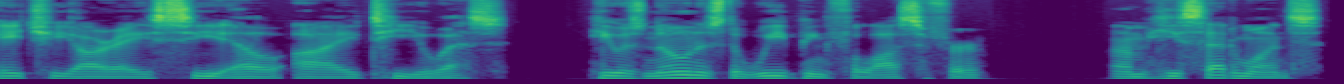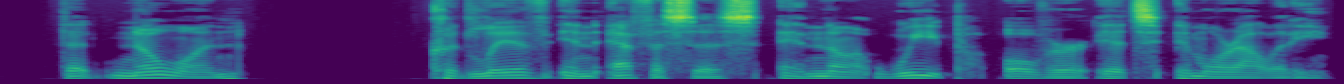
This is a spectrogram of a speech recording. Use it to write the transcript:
H E R A C L I T U S. He was known as the weeping philosopher. Um, he said once that no one could live in Ephesus and not weep over its immorality.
